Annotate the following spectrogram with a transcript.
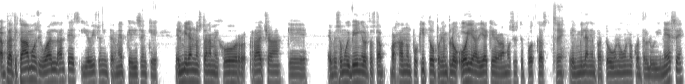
ah, platicábamos igual antes y he visto en internet que dicen que el Milan no está en la mejor racha, que empezó muy bien y ahorita está bajando un poquito. Por ejemplo, hoy a día que grabamos este podcast, el Milan empató 1-1 contra el Udinese.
